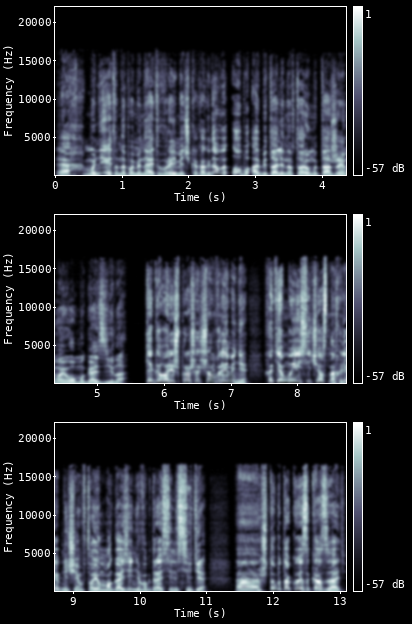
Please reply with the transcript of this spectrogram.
Эх, мне это напоминает времечко, когда вы оба обитали на втором этаже моего магазина. Ты говоришь в прошедшем времени, хотя мы и сейчас нахлебничаем в твоем магазине в Агдрасиль-Сити. А, что бы такое заказать?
